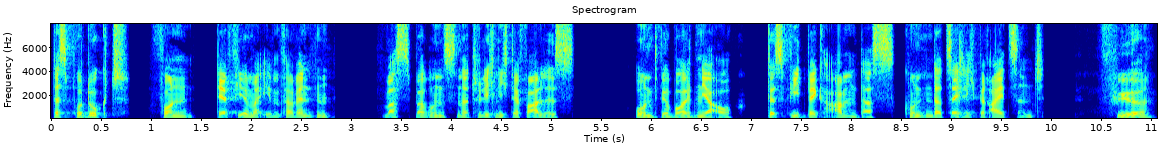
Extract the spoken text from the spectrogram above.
das Produkt von der Firma eben verwenden, was bei uns natürlich nicht der Fall ist. Und wir wollten ja auch das Feedback haben, dass Kunden tatsächlich bereit sind, für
